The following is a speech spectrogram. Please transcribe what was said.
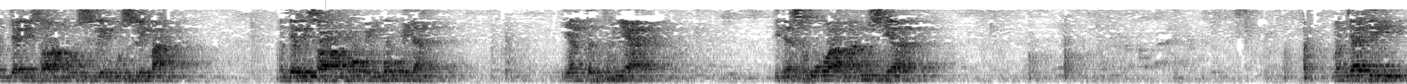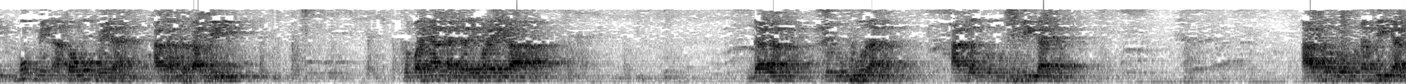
menjadi seorang muslim muslimah menjadi seorang mukmin mukminah yang tentunya tidak semua manusia menjadi mukmin atau mukminah akan tetapi kebanyakan dari mereka dalam kekufuran atau kemusyrikan atau kemunafikan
